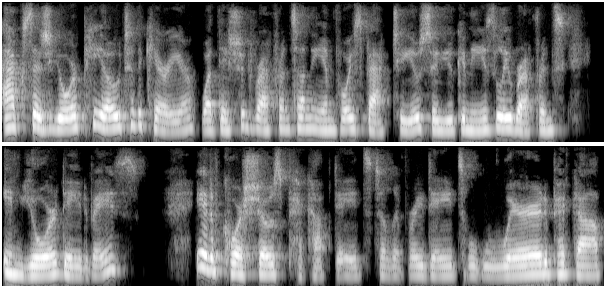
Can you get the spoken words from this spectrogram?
acts as your PO to the carrier, what they should reference on the invoice back to you so you can easily reference in your database. It, of course, shows pickup dates, delivery dates, where to pick up.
